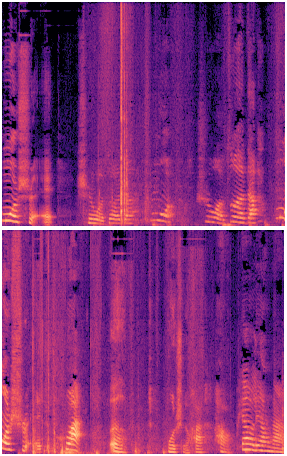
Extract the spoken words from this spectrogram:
墨水，是我做的墨，是我做的墨水画。嗯，墨水画好漂亮啊！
